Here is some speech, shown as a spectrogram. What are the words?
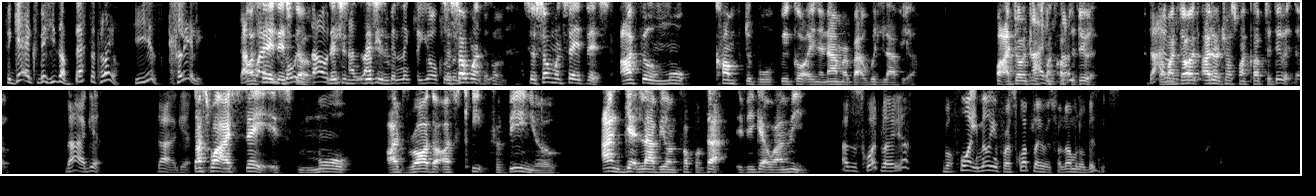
Forget XB, he's a better player. He is clearly. That's I'll why say he's this going though. Saudi this is this has been linked to your club. So someone, so someone said this. I feel more comfortable if we got in an Amrabat with Lavia, but I don't trust I my club to do it. I, my God, I don't trust my club to do it though. That I get. That I get. That's why I say it's more. I'd rather us keep Fabinho and get Lavi on top of that. If you get what I mean. As a squad player, yeah. But 40 million for a squad player is phenomenal business.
